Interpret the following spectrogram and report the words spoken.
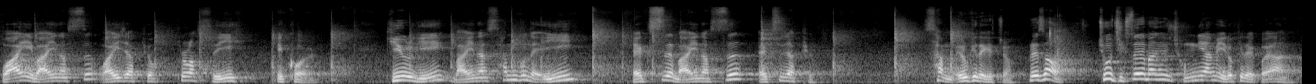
y 마이너스 y좌표 플러스 2 이퀄 기울기 마이너스 3분의 2 x 마이너스 x좌표 3 이렇게 되겠죠. 그래서 저 직선의 방정식 정리하면 이렇게 될 거야.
